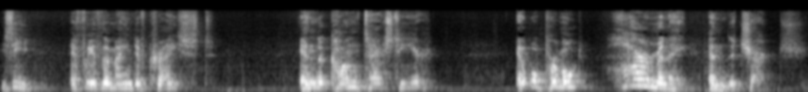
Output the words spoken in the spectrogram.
You see, if we have the mind of Christ, in the context here, it will promote harmony in the church.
